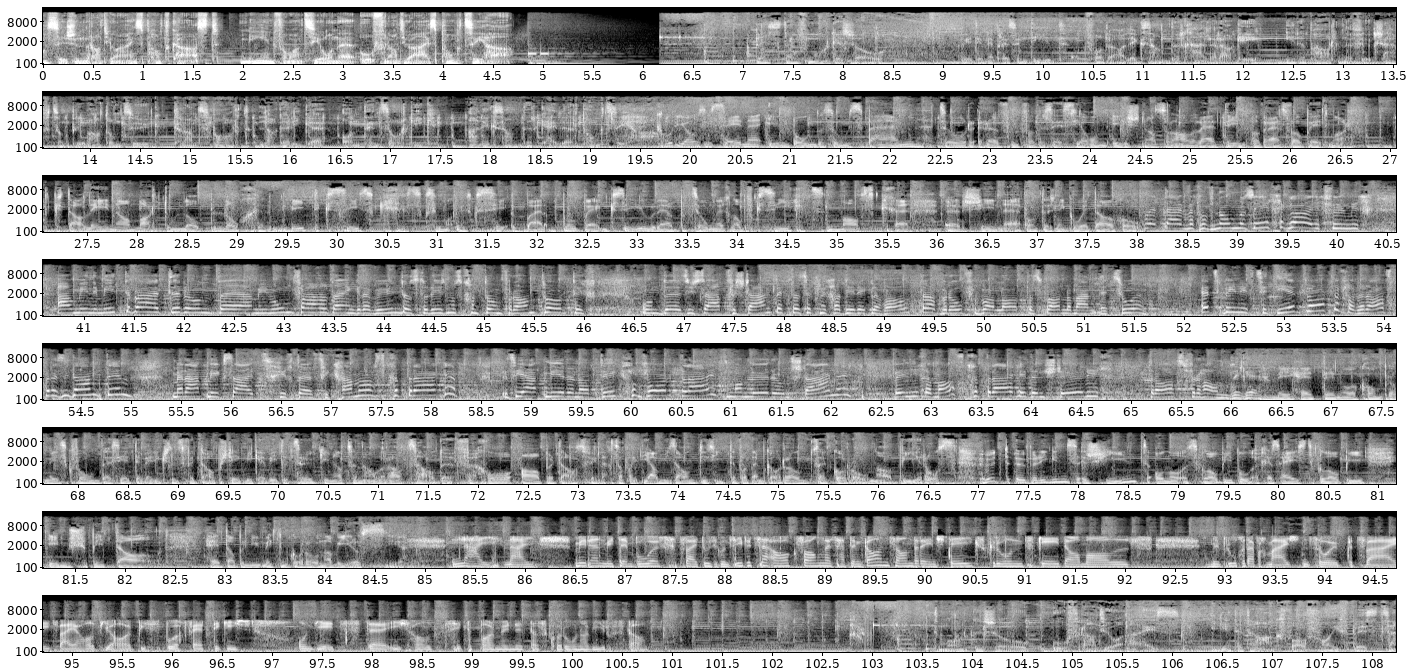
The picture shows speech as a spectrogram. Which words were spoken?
Das ist ein Radio 1 Podcast. Mehr Informationen auf radio1.ch. Best auf Morgenshow wird Ihnen präsentiert von der Alexander Keller AG. Ihre Partner für Geschäfts- und Privatumzüge, Transport, Lagerungen und Entsorgung. AlexanderKeller.ch Kuriose Szene im Bundeshaus Bern zur Eröffnung der Session ist die Nationalrätin von der SVP Magdalena Martullo Blocher mit Zungenknopf Gesichtsmaske erschienen. Und das ist nicht gut angekommen. Ich wollte einfach auf Nummer sicher gehen. Ich fühle mich auch meine Mitarbeiter und äh, meinem Umfeld in Graubünden als Tourismuskanton verantwortlich. Und äh, es ist selbstverständlich, dass ich mich an die Regeln halte, aber offenbar lässt das Parlament nicht zu. Jetzt bin ich zitiert worden von der Ratspräsidentin. Man hat mir gesagt, ich dürfe keine Maske tragen. Sie hat mir einen Artikel vorgelegt, man höre und staune. Wenn ich eine Maske trage, dann störe ich die Ratsverhandlungen. Wir hätten noch einen Kompromiss gefunden. Sie hätten wenigstens für die Abstimmungen wieder zurück in den Nationalratssaal dürfen kommen. Aber das vielleicht so ein bisschen die amüsante Seite von dem ganzen Coronavirus. Heute übrigens erscheint auch noch ein Globi-Buch. Es heisst Globi im Spital. Hat aber nichts mit dem Coronavirus zu tun. Nein, nein. Wir haben mit dem Buch 2017 angefangen. Es hat einen ganz anderen Entstehungsgrund gegeben damals. Wir brauchen einfach meistens so etwa zwei, zweieinhalb Jahre, bis das Buch fertig ist. Und jetzt äh, ist halt seit ein paar Monaten das Coronavirus da. Die Morgenshow auf Radio 1. Jeden Tag von 5 bis 10.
